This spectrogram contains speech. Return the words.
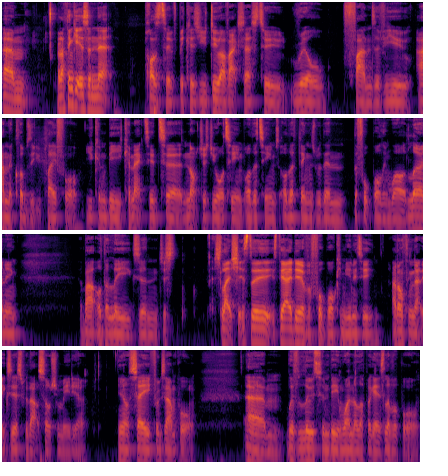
Um, but I think it is a net positive because you do have access to real fans of you and the clubs that you play for. You can be connected to not just your team, other teams, other things within the footballing world, learning about other leagues and just it's like it's the it's the idea of a football community. I don't think that exists without social media. You know, say for example, um, with Luton being 1 0 up against Liverpool,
